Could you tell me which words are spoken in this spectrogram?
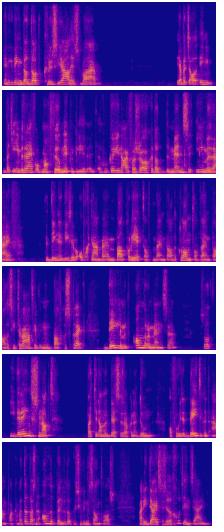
en ik denk dat dat cruciaal is, waar, ja, wat, je in je, wat je in bedrijf ook nog veel meer kunt leren. Hoe kun je nou ervoor zorgen dat de mensen in je bedrijf de dingen die ze hebben opgedaan bij een bepaald project of bij een bepaalde klant of bij een bepaalde situatie of in een bepaald gesprek, delen met andere mensen, zodat iedereen snapt wat je dan het beste zou kunnen doen. Of hoe je dat beter kunt aanpakken. Want dat was een ander punt wat ook super interessant was. Waar die Duitsers heel goed in zijn.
